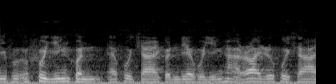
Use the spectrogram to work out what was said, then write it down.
ที่ผู้หญิงคนผู้ชายคนเดียวผู้หญิงห้าร้อยหรือผู้ชาย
